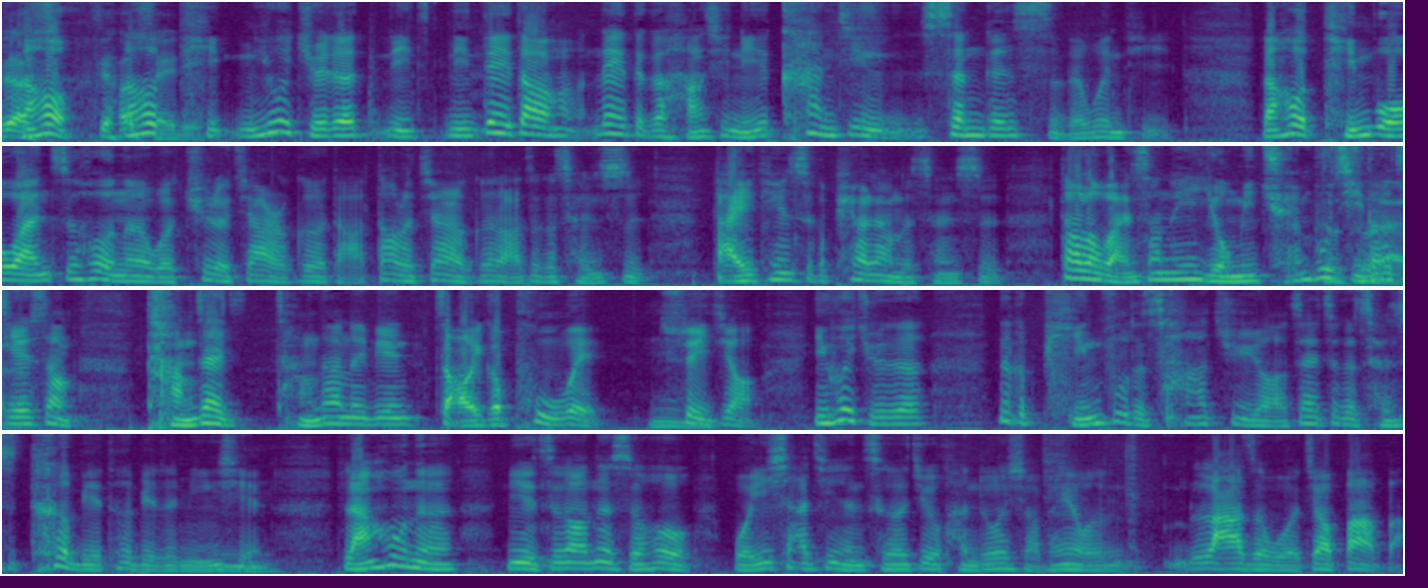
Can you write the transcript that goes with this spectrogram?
然后然后停，你会觉得你你那道那这个航线，你看尽生跟死的问题。然后停泊完之后呢，我去了加尔各答，到了加尔各答这个城市，白天是个漂亮的城市，到了晚上，那些游民全部挤到街上，躺在躺在那边找一个铺位睡觉，你会觉得。那个贫富的差距啊，在这个城市特别特别的明显。然后呢，你也知道那时候我一下计程车，就很多小朋友拉着我叫爸爸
